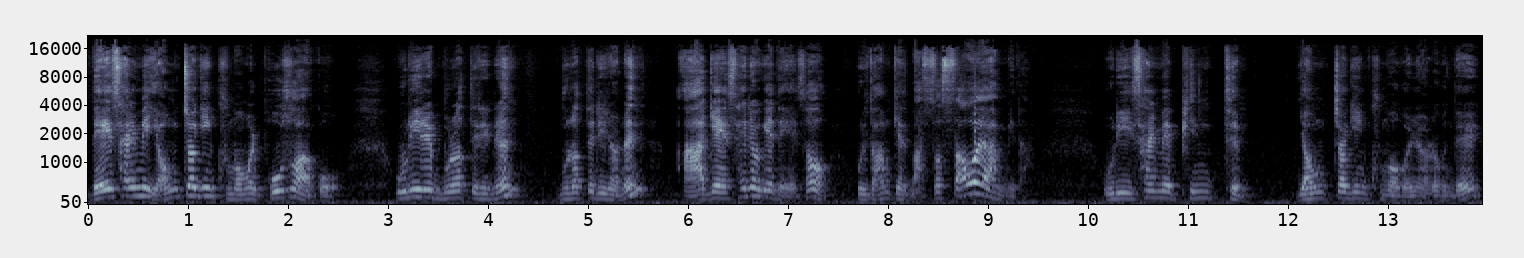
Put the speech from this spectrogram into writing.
내 삶의 영적인 구멍을 보수하고 우리를 무너뜨리는 무너뜨리려는 악의 세력에 대해서 우리도 함께 맞서 싸워야 합니다. 우리 삶의 빈틈, 영적인 구멍을 여러분들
